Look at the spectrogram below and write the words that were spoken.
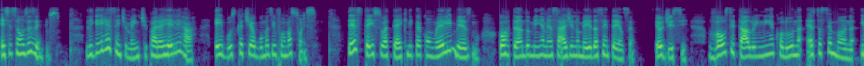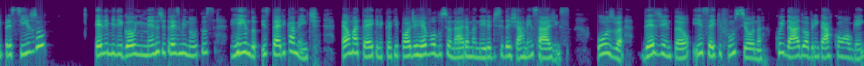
esses são os exemplos. Liguei recentemente para Relirá, em busca de algumas informações. Testei sua técnica com ele mesmo, cortando minha mensagem no meio da sentença. Eu disse: Vou citá-lo em minha coluna esta semana e preciso. Ele me ligou em menos de três minutos, rindo histericamente. É uma técnica que pode revolucionar a maneira de se deixar mensagens. Uso-a desde então e sei que funciona. Cuidado ao brincar com alguém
